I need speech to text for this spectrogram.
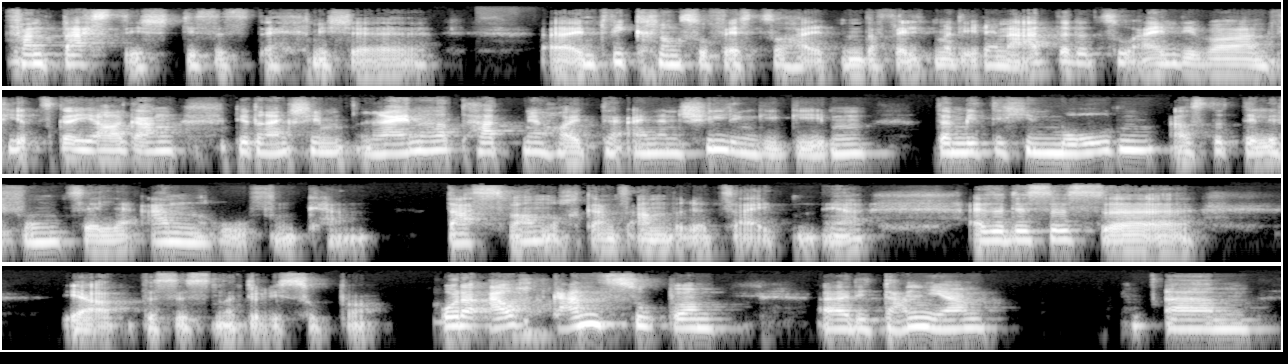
Fantastisch, dieses technische Entwicklung so festzuhalten. Da fällt mir die Renate dazu ein, die war ein 40er-Jahrgang, die hat reingeschrieben, Reinhard hat mir heute einen Schilling gegeben, damit ich ihn morgen aus der Telefonzelle anrufen kann. Das waren noch ganz andere Zeiten. Ja. Also das ist, äh, ja, das ist natürlich super. Oder auch ganz super, äh, die Tanja, ähm,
